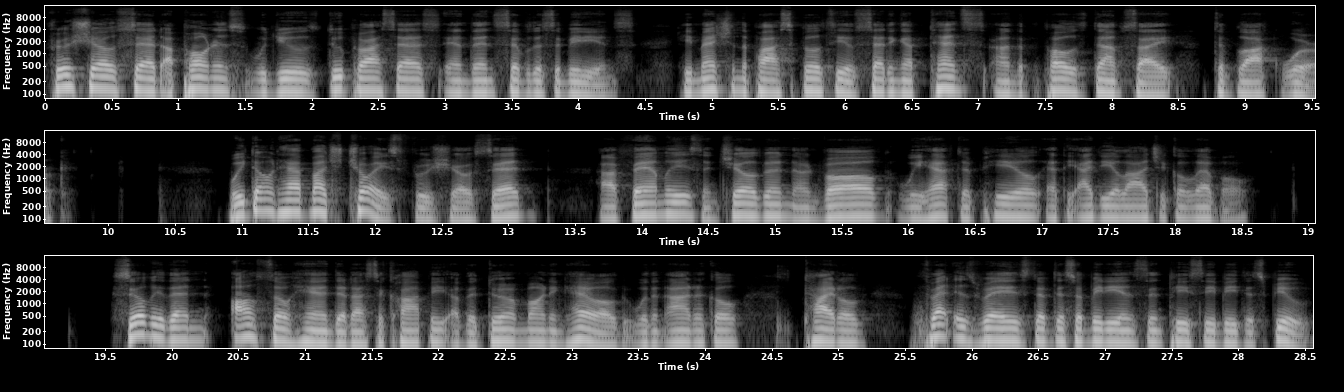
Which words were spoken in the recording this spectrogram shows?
Ferruccio said opponents would use due process and then civil disobedience. He mentioned the possibility of setting up tents on the proposed dump site to block work. We don't have much choice, Ferruccio said. Our families and children are involved. We have to appeal at the ideological level. Sylvia then also handed us a copy of the Durham Morning Herald with an article titled Threat is Raised of Disobedience in PCB Dispute.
